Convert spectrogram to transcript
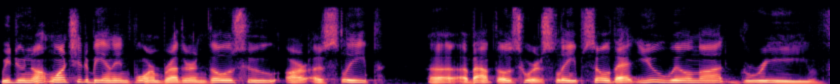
We do not want you to be uninformed, brethren, those who are asleep, uh, about those who are asleep, so that you will not grieve,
